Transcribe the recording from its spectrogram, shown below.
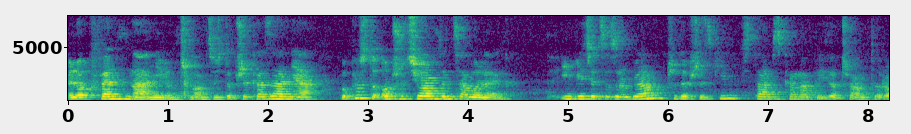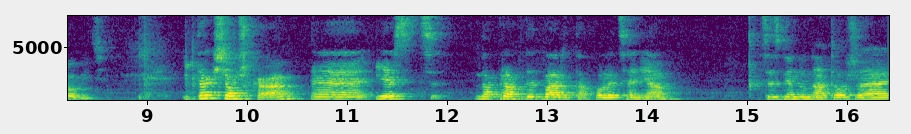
elokwentna, nie wiem, czy mam coś do przekazania. Po prostu odrzuciłam ten cały lęk. I wiecie, co zrobiłam? Przede wszystkim wstałam z kanapy i zaczęłam to robić. I ta książka jest naprawdę warta polecenia, ze względu na to, że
